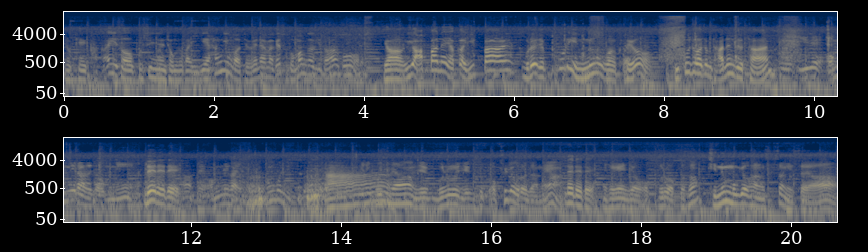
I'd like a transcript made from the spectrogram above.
이렇게 가까이서 볼 수 있는 정도가 이게 한계인 것 같아요 왜냐면 계속 도망가기도 하고 야 이 아빠는 약간 이빨 뭐래 이제 뿔이 있는 것 같아요 입구조가 좀 다른 듯한 그 이게 엄니라 그러죠, 엄니. 네네네 어, 네, 엄니가 있는 성분입니다. 여기 아 보시면 이제 물을 이제 그 엎으려고 그러잖아요. 네네네 저게 이제 엎- 물을 엎어서 기능 목욕하는 습성이 있어요.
